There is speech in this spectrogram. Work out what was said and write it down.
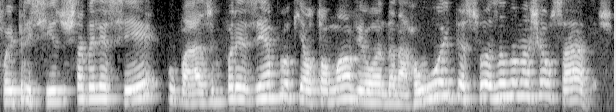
foi preciso estabelecer o básico, por exemplo, que automóvel anda na rua e pessoas andam nas calçadas.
